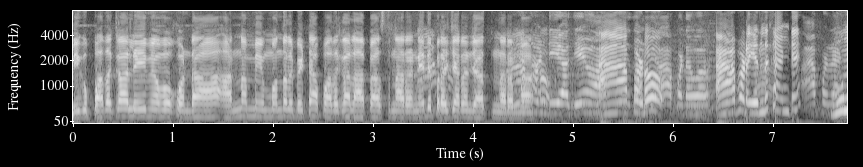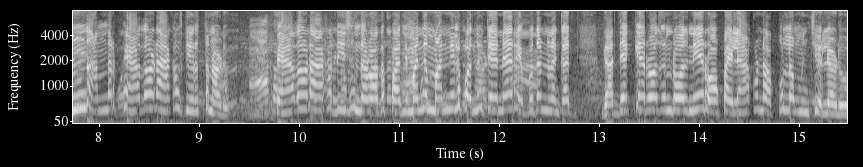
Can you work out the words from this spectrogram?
మీకు పథకాలు ఏమి ఇవ్వకుండా అన్నం మేము ముందర పెట్టి ఆ పథకాలు ఆపేస్తున్నారు అనేది ప్రచారం చేస్తున్నారమ్మా. ఆపండి, అదేం ఆపడు. ఆపడవా? ఆపడు. ఎందుకంటే ముందు అందరు పేదోడు ఆకలి తీరుతున్నాడు. పేదోడు ఆకలి తీసిన తర్వాత పది మంది మన్నీలు పొందితేనే రేపు గద్దెక్కే రోజున రోజుని రూపాయి లేకుండా అప్పుల్లో ముంచి వెళ్ళాడు.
